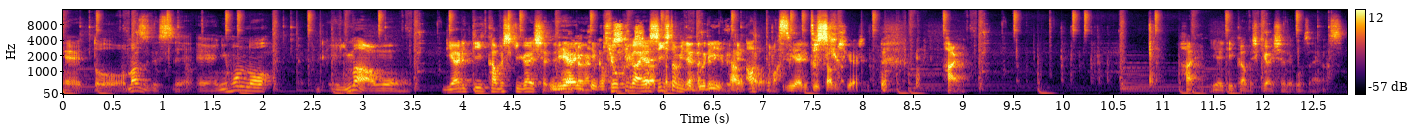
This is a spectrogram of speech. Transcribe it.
えっ、とまずですね、えー日本の今はもうリアリティ株式会社でリアリティなんか記憶が怪しい人みたいになグリーンさん合ってます。リアリティ株確式会社。はい。はい。リアリティ株式会社でございます。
